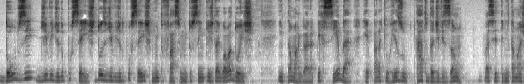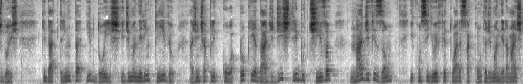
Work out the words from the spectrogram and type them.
12 dividido por 6. 12 dividido por 6, muito fácil, muito simples, dá igual a 2. Então, agora perceba, repara que o resultado da divisão vai ser 30 mais 2, que dá 32. E de maneira incrível, a gente aplicou a propriedade distributiva na divisão e conseguiu efetuar essa conta de maneira mais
